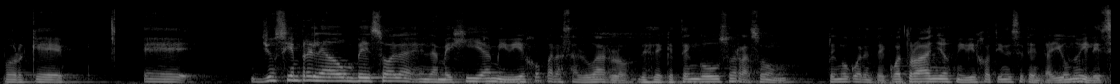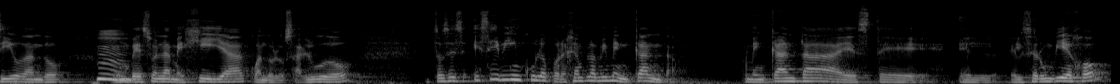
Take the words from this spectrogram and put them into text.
porque eh, yo siempre le he dado un beso en la mejilla a mi viejo para saludarlo, desde que tengo uso de razón. Tengo 44 años, mi viejo tiene 71 y le sigo dando un hmm. beso en la mejilla cuando lo saludo. Entonces, ese vínculo, por ejemplo, a mí me encanta. Me encanta este, el, ser un viejo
